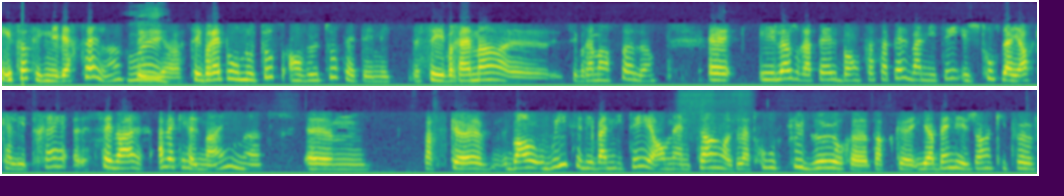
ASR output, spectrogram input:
Et ça, c'est universel. Hein? Euh, c'est vrai pour nous tous. On veut tous être aimés. C'est vraiment, euh, c'est vraiment ça. Là. Euh, et là, je rappelle, bon, ça s'appelle Vanité, et je trouve d'ailleurs qu'elle est très sévère avec elle-même. Parce que, bon, oui, c'est des vanités, en même temps, je la trouve plus dure parce qu'il y a bien des gens qui peuvent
